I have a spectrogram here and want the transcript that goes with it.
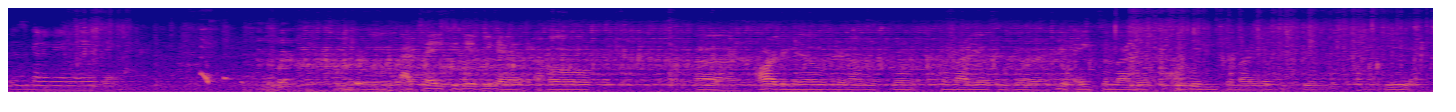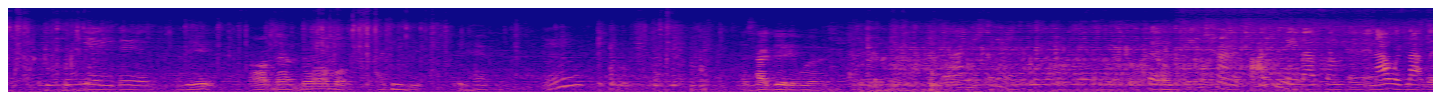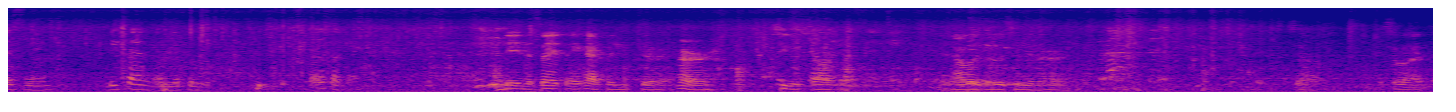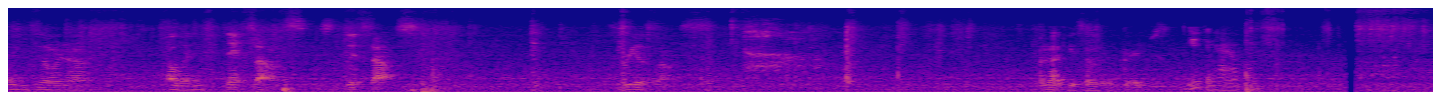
This is gonna be amazing. I tasted it. We had a whole uh, argument over it. I was going somebody else's. Uh, you ate somebody else's. I did eat somebody else's food. I did. Yeah, you did. I did. Oh, not, no, almost. I did it. It happened. Mm, That's how good it was. I understand. Because he was trying to talk to me about something and I was not listening because of the food. So it's okay. And then the same thing happened to her. She was talking, listening to me. and I wasn't listening to her. But I understood. So, there's a lot of things going on. Oh, and that sauce. It's good sauce. It's real sauce. I'm about to get some of the grapes. You can have them.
